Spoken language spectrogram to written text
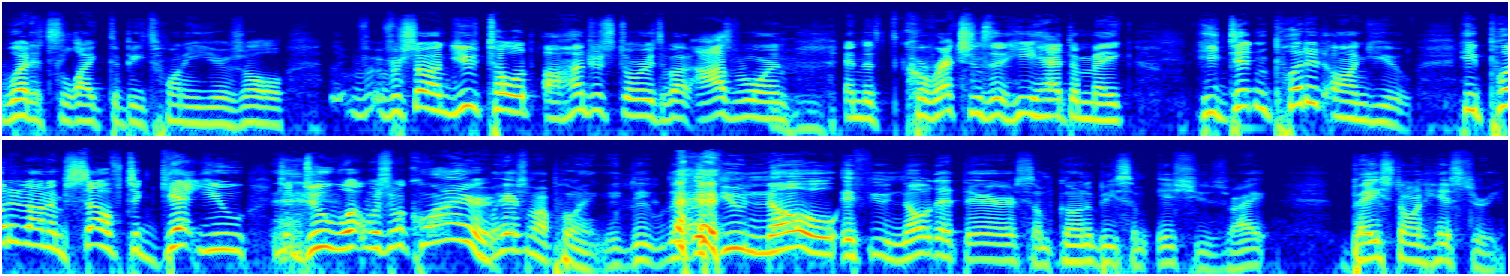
what it's like to be 20 years old. Vershan, you told a 100 stories about Osborne mm-hmm. and the corrections that he had to make. He didn't put it on you. He put it on himself to get you to do what was required. Well, here's my point. If you know, if you know that there's some going to be some issues, right, based on history,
